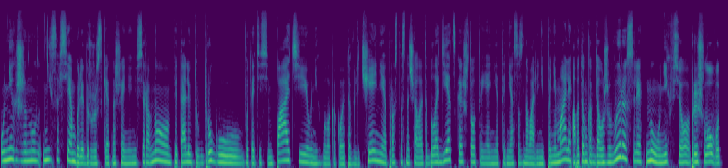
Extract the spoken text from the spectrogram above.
у них же, ну, не совсем были дружеские отношения, они все равно питали друг другу вот эти симпатии, у них было какое-то влечение, просто сначала это было детское что-то, и они это не осознавали, не понимали, а потом, когда уже выросли, ну, у них все пришло вот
